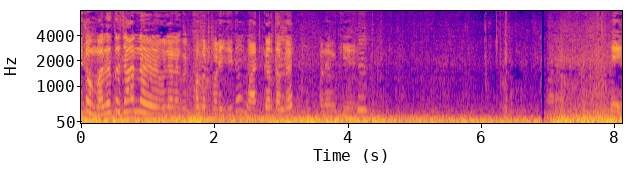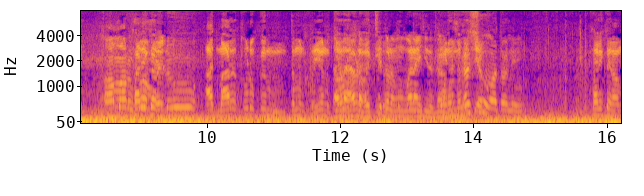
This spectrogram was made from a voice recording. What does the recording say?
એ તો મને તો જાણ ને કોઈ ખબર પડી ગઈ તો વાત કરતા ફેર પણ એમ કે અમારું ખરેખર. મારે થોડુંક એમ તમને ભાઈઓનું કહેવું આપણે વચ્ચે થોડો હું બનાવી છે ઘણું ઘણું કશું વાંધો નહીં. ખરેખર આમ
